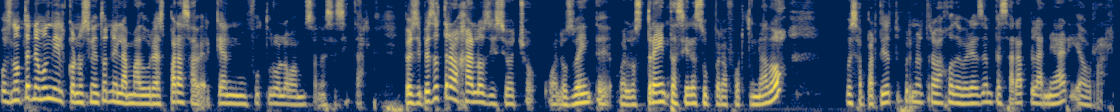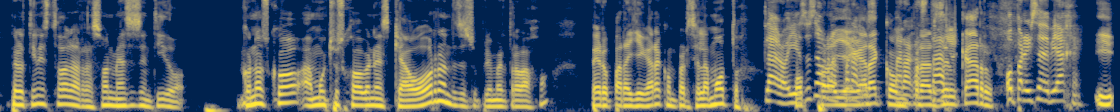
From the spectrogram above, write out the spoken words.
pues no tenemos ni el conocimiento ni la madurez para saber que en un futuro lo vamos a necesitar. Pero si empiezas a trabajar a los 18 o a los 20 o a los 30, si eres súper afortunado, pues a partir de tu primer trabajo deberías de empezar a planear y ahorrar. Pero tienes toda la razón, me hace sentido. Conozco a muchos jóvenes que ahorran desde su primer trabajo, pero para llegar a comprarse la moto. Claro, y eso o es para ahorrar llegar para, a gas- para comprarse el carro. O para irse de viaje. Y,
